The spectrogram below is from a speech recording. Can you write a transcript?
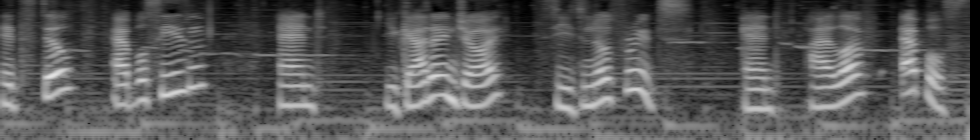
It's still apple season, and you gotta enjoy seasonal fruits. And I love apples.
